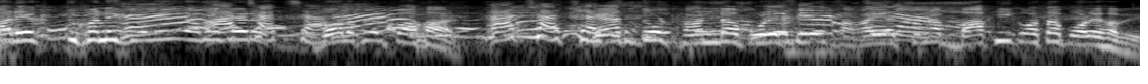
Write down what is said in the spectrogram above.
আর একটুখানি গেলেই আমাদের আচ্ছা, আচ্ছা। বরফের পাহাড়। আচ্ছা আচ্ছা আচ্ছা। এত ঠান্ডা পড়েছে থাকা যাচ্ছে না বাকি কথা পরে হবে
